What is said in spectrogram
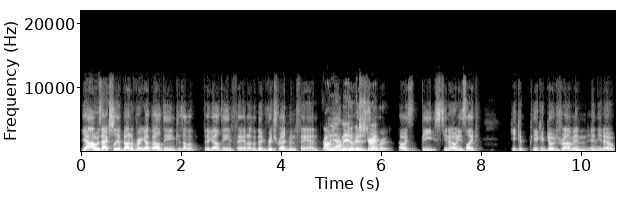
Yeah, I was actually about to bring up Aldean because I'm a big Aldean fan and I'm a big Rich Redmond fan. Oh yeah, man, you know, Rich is great. Drummer, oh, he's a beast, you know, and he's like, he could he could go drum in in you know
